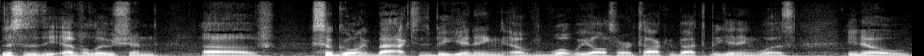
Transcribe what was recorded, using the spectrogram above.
This is the evolution of. So going back to the beginning of what we all started talking about at the beginning was, you know,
